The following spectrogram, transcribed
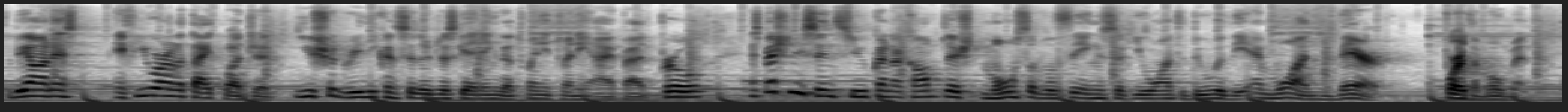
To be honest, if you are on a tight budget, you should really consider just getting the 2020 iPad Pro, especially since you can accomplish most of the things that you want to do with the M1 there, for the moment.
